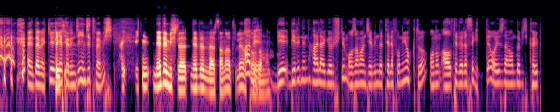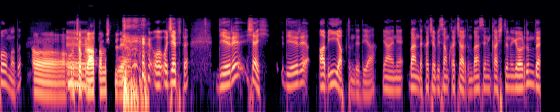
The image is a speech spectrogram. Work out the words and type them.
hani demek ki Peki. yeterince incitmemiş. Peki ne demişler? Ne dediler sana hatırlıyor musun o Abi zaman? bir, birinin hala görüştüğüm o zaman cebinde telefonu yoktu. Onun 6 lirası gitti. O yüzden onda bir kayıp olmadı. Oo, o çok Ee, rahatlamıştır ya. o, o cepte. Diğeri şey, diğeri abi iyi yaptın dedi ya. Yani ben de kaçabilsem kaçardım. Ben senin kaçtığını gördüm de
